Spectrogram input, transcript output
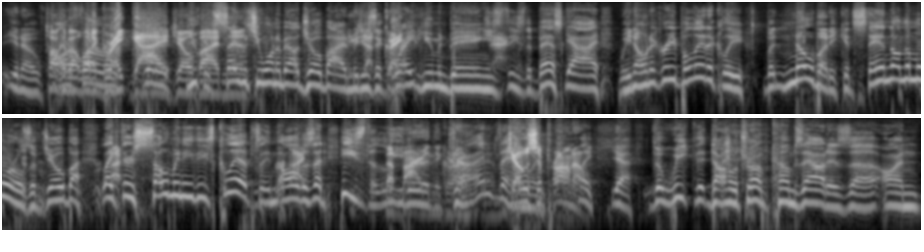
you know, Talk about what a great right. guy What Joe you Biden can say is. what you want about Joe Biden, but He's he's a great- great, human being. He's, he's the best guy. We don't agree politically, but nobody could stand on the morals of Joe Biden. Like there's so many of these clips, and all of a sudden he's the leader Biden of the crime family. Joe Soprano. Like yeah, the week that Donald Trump comes out is uh, on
